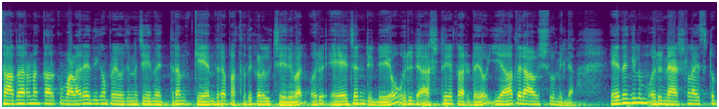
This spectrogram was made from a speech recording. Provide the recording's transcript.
സാധാരണക്കാർക്ക് വളരെയധികം പ്രയോജനം ചെയ്യുന്ന ഇത്തരം കേന്ദ്ര പദ്ധതികളിൽ ചേരുവാൻ ഒരു ഏജന്റിന്റെയോ ഒരു രാഷ്ട്രീയക്കാരുടെയോ യാതൊരു ആവശ്യവുമില്ല. ഏതെങ്കിലും ഒരു നാഷണലൈസ്ഡ്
